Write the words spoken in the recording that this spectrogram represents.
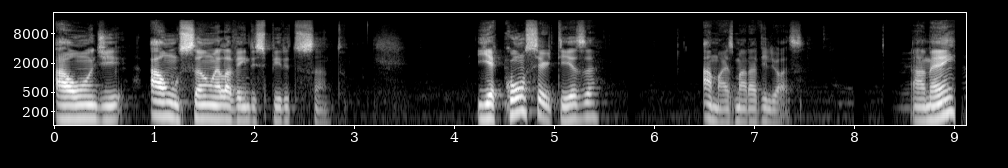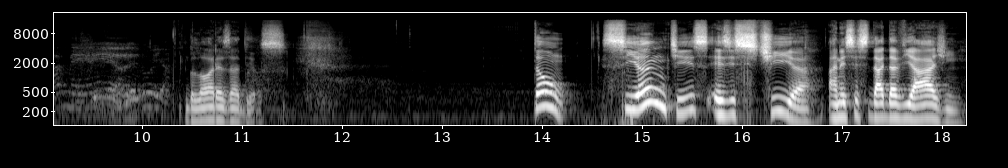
aonde a unção ela vem do Espírito Santo. E é com certeza a mais maravilhosa. Amém? Amém. Glórias a Deus. Então, se antes existia a necessidade da viagem,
